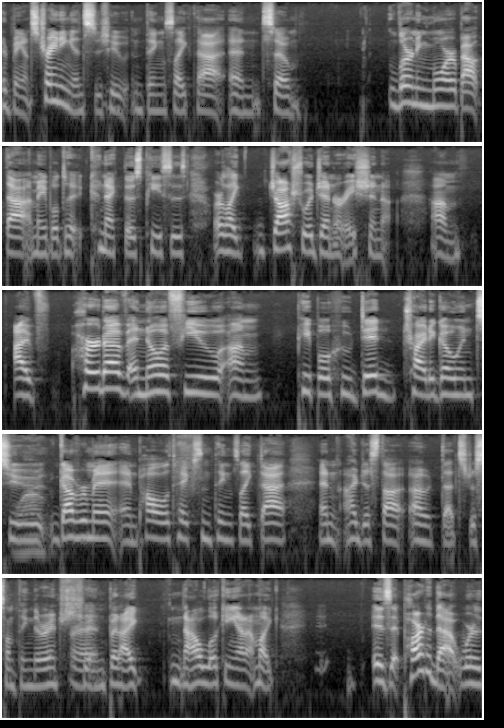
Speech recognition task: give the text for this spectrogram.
Advanced Training Institute and things like that. And so learning more about that i'm able to connect those pieces or like joshua generation um, i've heard of and know a few um, people who did try to go into government and politics and things like that and i just thought oh that's just something they're interested Right. in but i now looking at it i'm like is it part of that where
